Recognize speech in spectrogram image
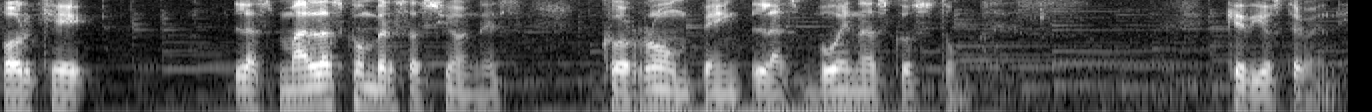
Porque las malas conversaciones corrompen las buenas costumbres. Que Dios te bendiga.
